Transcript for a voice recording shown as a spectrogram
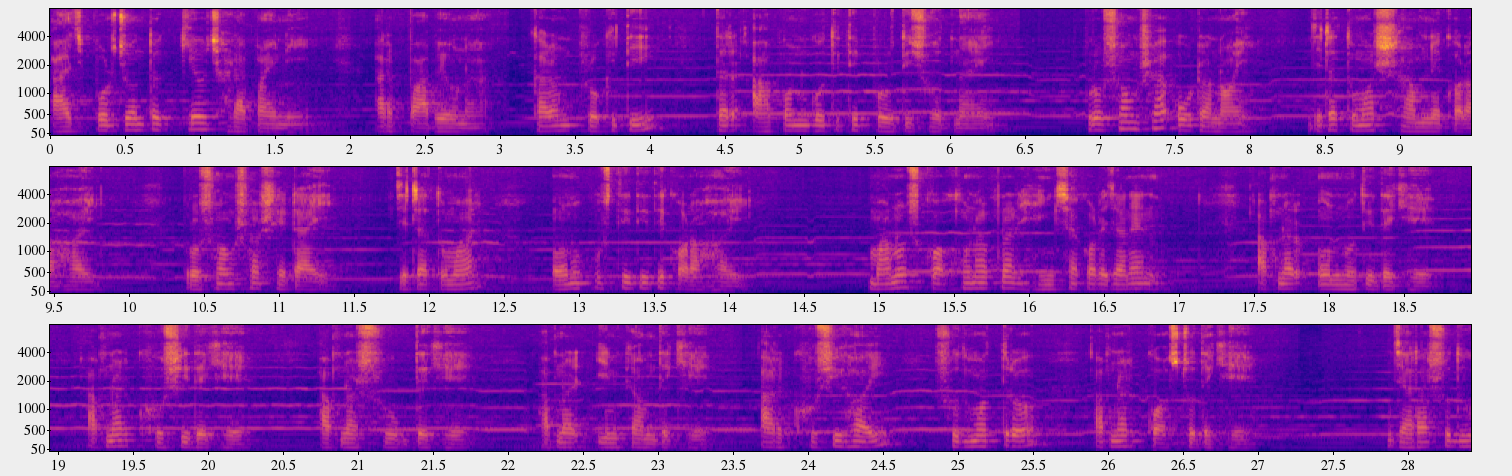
আজ পর্যন্ত কেউ ছাড়া পায়নি আর পাবেও না, কারণ প্রকৃতি তার আপন গতিতে প্রতিশোধ নেয়। প্রশংসা ওটা নয় যেটা তোমার সামনে করা হয়। প্রশংসা সেটাই যেটা তোমার অনুপস্থিতিতে করা হয়। মানুষ কখন আপনার হিংসা করে জানেন? আপনার উন্নতি দেখে। আপনার খুশি দেখে, আপনার সুখ দেখে, আপনার ইনকাম দেখে। আর খুশি হয় শুধুমাত্র আপনার কষ্ট দেখে। যারা শুধু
